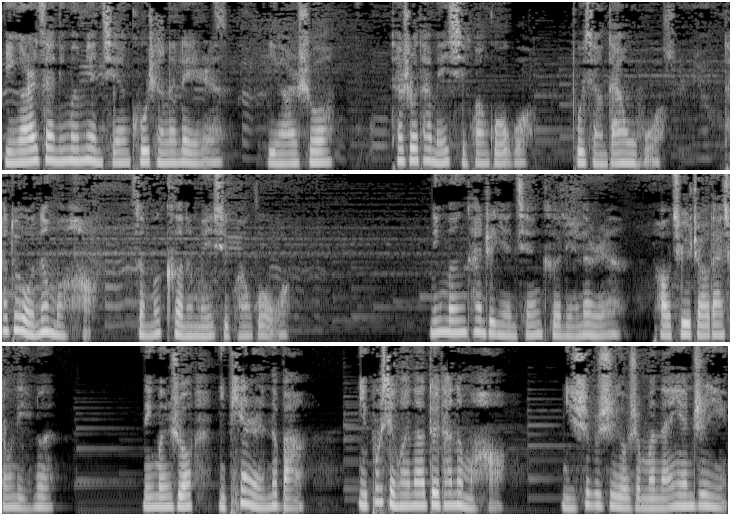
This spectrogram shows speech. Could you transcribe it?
颖儿在柠檬面前哭成了泪人。颖儿说：“他说他没喜欢过我。”不想耽误我，他对我那么好，怎么可能没喜欢过我？柠檬看着眼前可怜的人，跑去找大雄理论。柠檬说：“你骗人的吧？你不喜欢他，对他那么好，你是不是有什么难言之隐？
